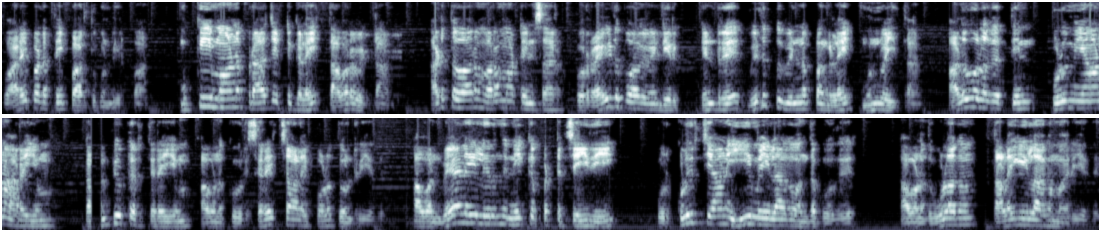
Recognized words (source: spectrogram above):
வரைபடத்தை பார்த்து கொண்டிருப்பான். முக்கியமான ப்ராஜெக்டுகளை தவறவிட்டான். அடுத்த வாரம் வரமாட்டேன் சார் ஒரு ரைடு போக வேண்டியிருக்கு என்று விடுப்பு விண்ணப்பங்களை முன்வைத்தான். அலுவலகத்தின் குளுமையான அறையும் கம்ப்யூட்டர் திரையும் அவனுக்கு ஒரு சிறைச்சாலை போல தோன்றியது. அவன் வேலையிலிருந்து நீக்கப்பட்ட செய்தி ஒரு குளிர்ச்சியான இமெயிலாக வந்தபோது அவனது உலகம் தலைகீழாக மாறியது.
